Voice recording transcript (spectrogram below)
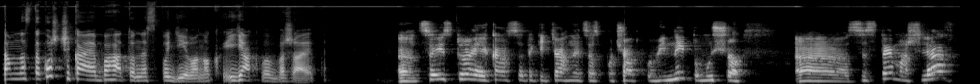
Там нас також чекає багато несподіванок. Як ви вважаєте? Е, Це історія, яка все таки тягнеться з початку війни, тому що е, система шлях,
